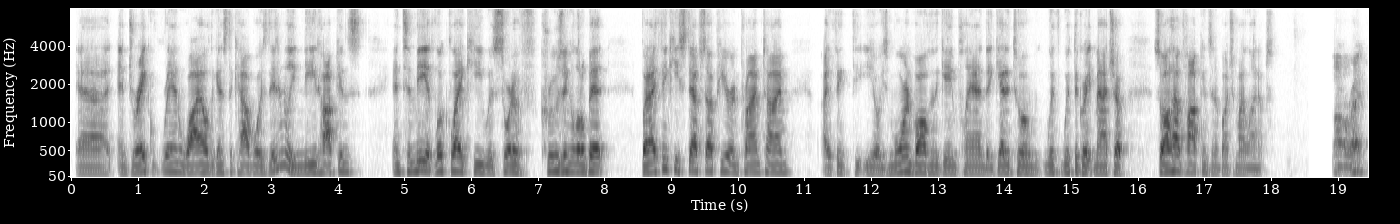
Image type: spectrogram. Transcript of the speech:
uh, and Drake ran wild against the Cowboys. They didn't really need Hopkins, and to me, it looked like he was sort of cruising a little bit. But I think he steps up here in prime time. I think you know he's more involved in the game plan. They get it to him with with the great matchup. So I'll have Hopkins in a bunch of my lineups. All right.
